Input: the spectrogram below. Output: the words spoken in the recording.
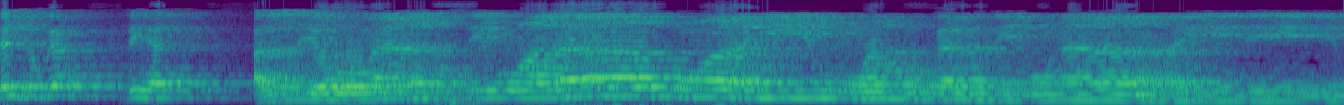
Dan juga lihat Al-yawma nakhtimu ala afwahihim wa tukallimuna aydihim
